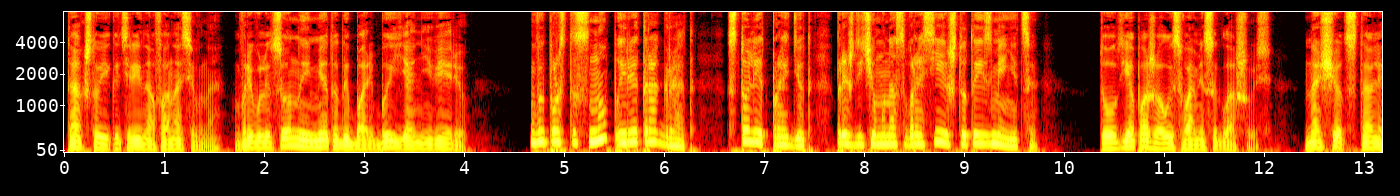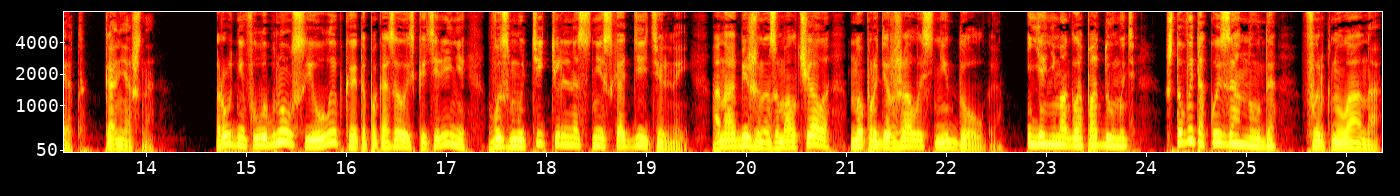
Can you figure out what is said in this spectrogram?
Так что, Екатерина Афанасьевна, в революционные методы борьбы я не верю. «Вы просто сноб и ретроград. Сто лет пройдет, прежде чем у нас в России что-то изменится». Тут я, пожалуй, с вами соглашусь. Насчет ста лет, конечно. Руднев улыбнулся, и улыбка эта показалась Катерине возмутительно снисходительной. Она обиженно замолчала, но продержалась недолго. «Я не могла подумать, что вы такой зануда», — фыркнула она.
